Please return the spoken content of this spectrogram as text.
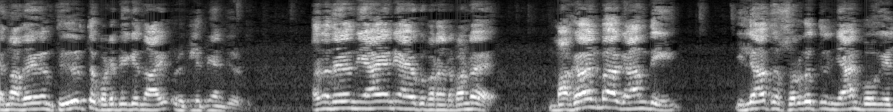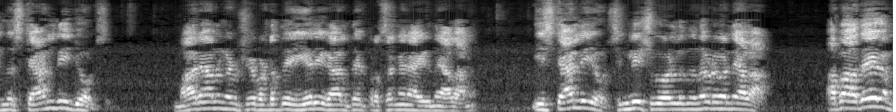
എന്ന് അദ്ദേഹം തീർത്ത് പഠിപ്പിക്കുന്നതായി ഒരു ക്ലിപ്പ് ഞാൻ കേട്ടു. അതിന് അദ്ദേഹം ന്യായന്യായമൊക്കെ പറഞ്ഞിട്ടുണ്ട്. പണ്ട് മഹാത്മാഗാന്ധി ഇല്ലാത്ത സ്വർഗത്തിൽ ഞാൻ പോകുകയായിരുന്നു സ്റ്റാൻലി ജോൺസ്. മാരാമൻ കൺഷിയുടെ പണ്ടത്തെ ഏറിയ കാലത്തെ പ്രസംഗനായിരുന്ന ആളാണ്. ഈ സ്റ്റാൻലി ജോൺസ് ഇംഗ്ലീഷ് വേൾഡിൽ നിന്ന് ഇവിടെ വന്ന ആളാണ്. അപ്പൊ അദ്ദേഹം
